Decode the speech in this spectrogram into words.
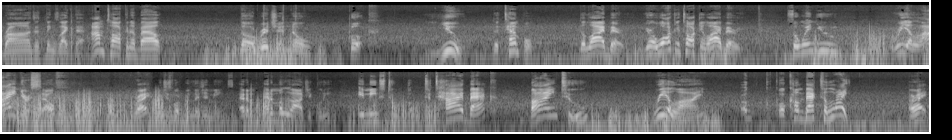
Qurans and things like that. I'm talking about the original book. You, the temple, the library. You're a walking, talking library. So when you realign yourself, right, which is what religion means, etym- etymologically, it means to, to tie back, bind to, realign, or, or come back to light. All right?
